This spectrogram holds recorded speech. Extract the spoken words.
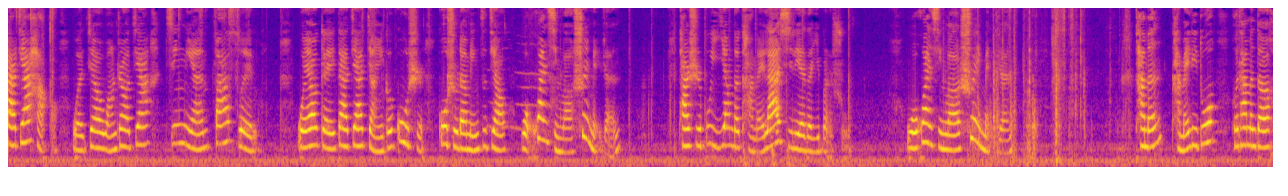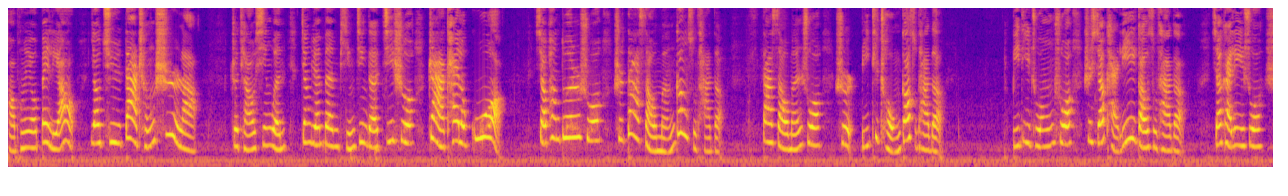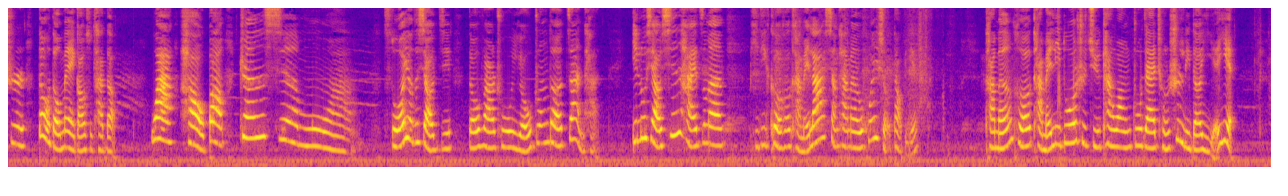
大家好，我叫王兆佳，今年八岁了。我要给大家讲一个故事，故事的名字叫《我唤醒了睡美人》。它是不一样的卡梅拉系列的一本书。我唤醒了睡美人。卡门、卡梅利多和他们的好朋友贝里奥要去大城市了。这条新闻将原本平静的鸡舍炸开了锅。小胖墩儿说是大嗓门告诉他的，大嗓门说是鼻涕虫告诉他的，鼻涕虫说是小凯莉告诉他的，小凯莉说是豆豆妹告诉他的。哇，好棒！真羡慕啊！所有的小鸡。都发出由衷的赞叹。一路小心，孩子们！皮蒂克和卡梅拉向他们挥手道别。卡门和卡梅利多是去看望住在城市里的爷爷。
